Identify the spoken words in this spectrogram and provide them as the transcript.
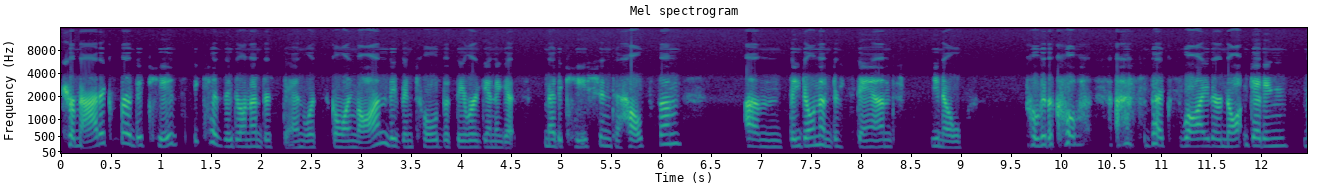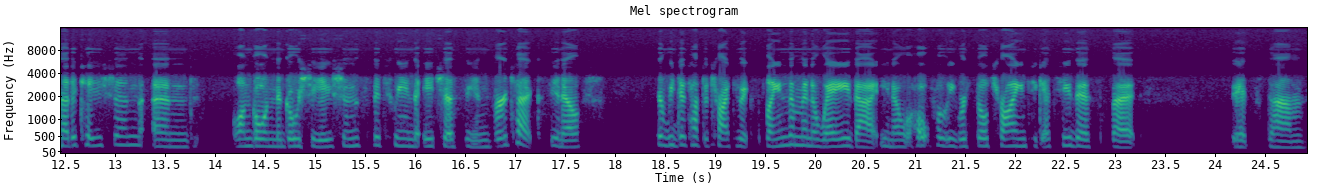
traumatic for the kids because they don't understand what's going on. They've been told that they were going to get medication to help them. Um, they don't understand, you know, political aspects why they're not getting medication and ongoing negotiations between the HSE and Vertex. You know, so we just have to try to explain them in a way that you know hopefully we're still trying to get to this but it's um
